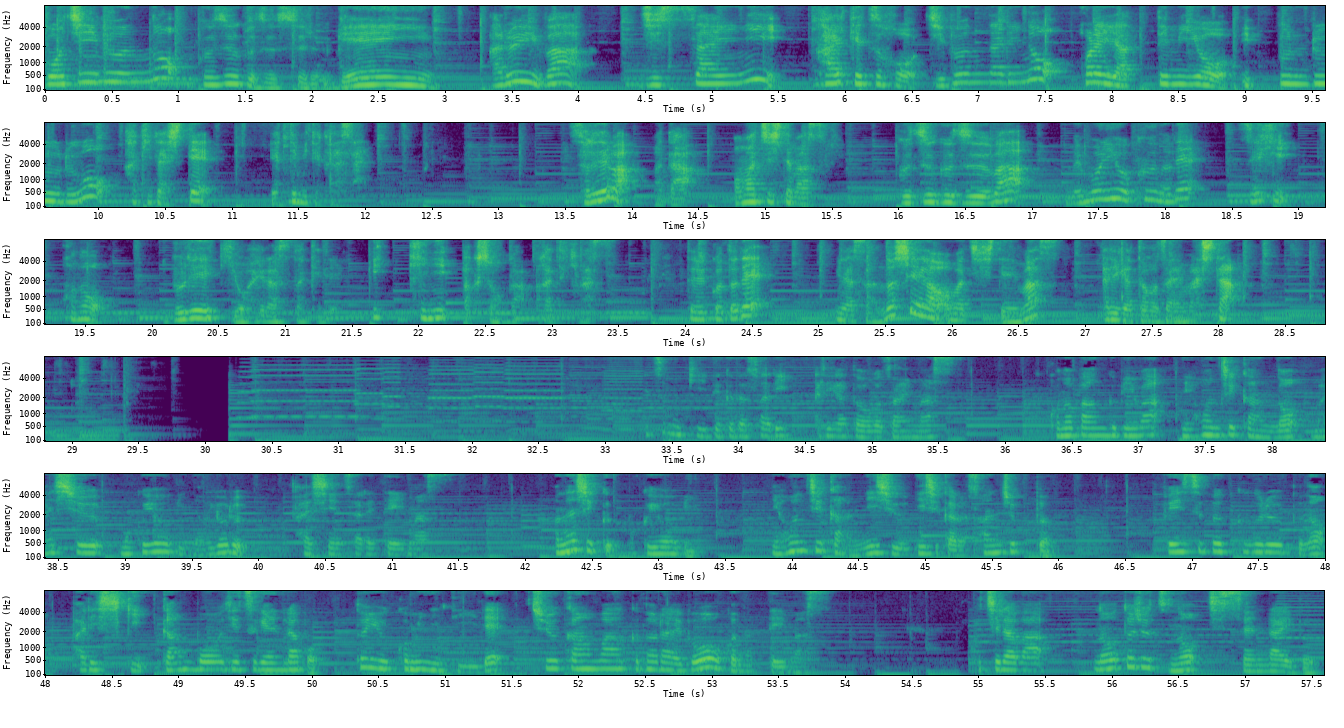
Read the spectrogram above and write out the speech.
ご自分のグズグズする原因あるいは実際に解決法自分なりのこれやってみよう1分ルールを書き出してやってみてください。それではまたお待ちしてます。グズグズはメモリを食うのでぜひこのブレーキを減らすだけで一気にアクションが上がってきます。ということで皆さんのシェアをお待ちしています。ありがとうございました。いつも聞いてくださりありがとうございます。この番組は日本時間の毎週木曜日の夜配信されています。同じく木曜日日本時間22時から30分 Facebook グループのパリ式願望実現ラボというコミュニティで中間ワークのライブを行っていますこちらはノート術の実践ライブ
